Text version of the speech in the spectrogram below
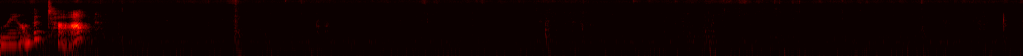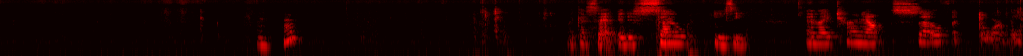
around the top. -hmm. Like I said, it is so easy and they turn out so adorable.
